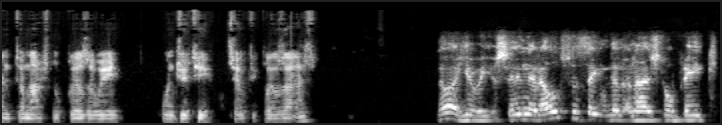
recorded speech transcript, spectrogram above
international players away on duty, Celtic players, that is. No, I hear what you're saying there. I also think the international break,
